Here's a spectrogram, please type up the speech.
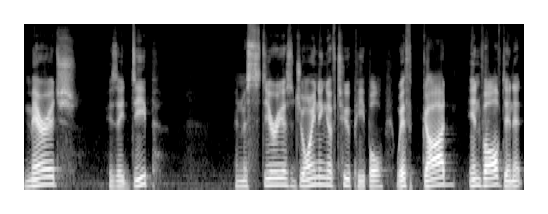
marriage is a deep and mysterious joining of two people with God involved in it,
